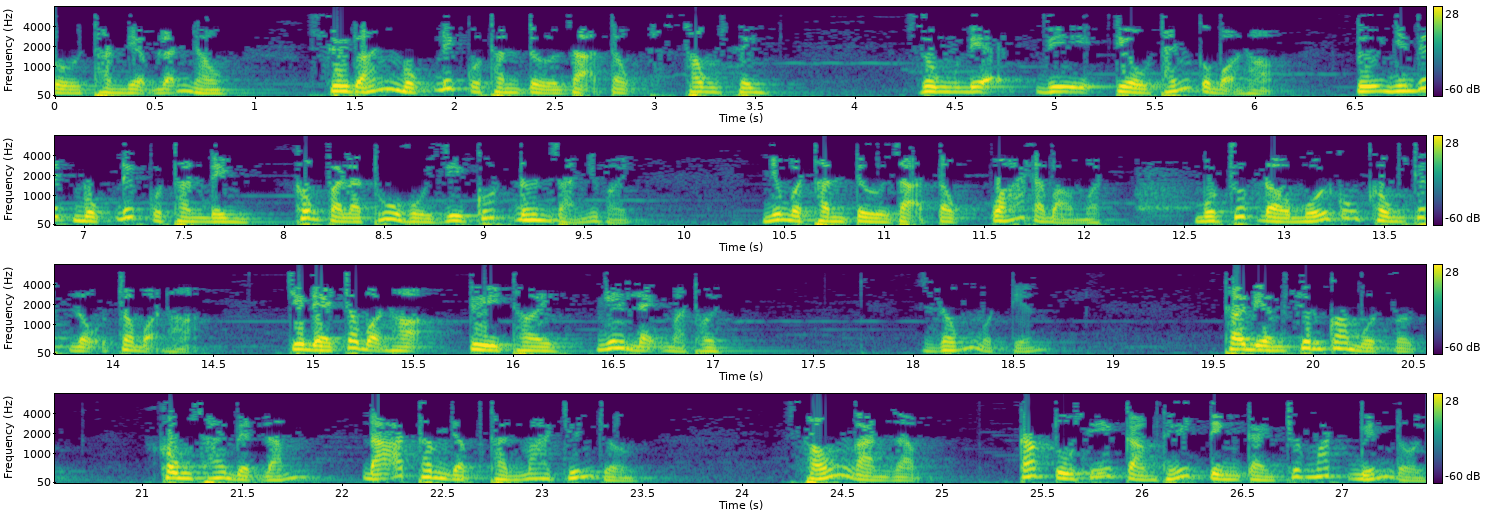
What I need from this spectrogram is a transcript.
đổi thần niệm lẫn nhau, suy đoán mục đích của thần tử dạ tộc song sinh, dùng địa vị tiểu thánh của bọn họ, tự nhiên biết mục đích của thần đình không phải là thu hồi di cốt đơn giản như vậy, nhưng mà thần tử dạ tộc quá là bảo mật, một chút đầu mối cũng không tiết lộ cho bọn họ, chỉ để cho bọn họ tùy thời nghe lệnh mà thôi. Giống một tiếng, thời điểm xuyên qua một vực, không sai biệt lắm, đã thâm nhập thần ma chiến trường. Sáu ngàn dặm các tu sĩ cảm thấy tình cảnh trước mắt biến đổi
